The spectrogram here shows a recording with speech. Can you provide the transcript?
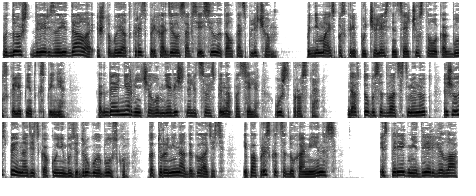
В дождь дверь заедала, и чтобы ее открыть, приходилось со всей силы толкать плечом. Поднимаясь по скрипучей лестнице, я чувствовала, как блузка липнет к спине. Когда я нервничала, у меня вечно лицо и спина потели. Ужас просто. До автобуса 20 минут, еще успею надеть какую-нибудь другую блузку, которую не надо гладить и попрыскаться духами Инес. Из передней дверь вела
